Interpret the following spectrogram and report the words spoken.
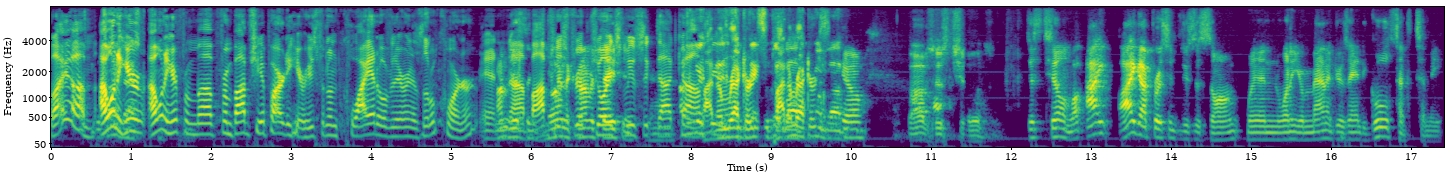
Well, I um, I want to hear, I want to hear from uh, from Bob Chiappardi here. He's been quiet over there in his little corner, and I'm uh, just Bob's enjoying with the conversation. stripjointsmusic.com. Platinum Records. Platinum Records. You know, Bob's just chilling. just chilling. Well, I I got first introduced to this song when one of your managers, Andy Gould, sent it to me,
